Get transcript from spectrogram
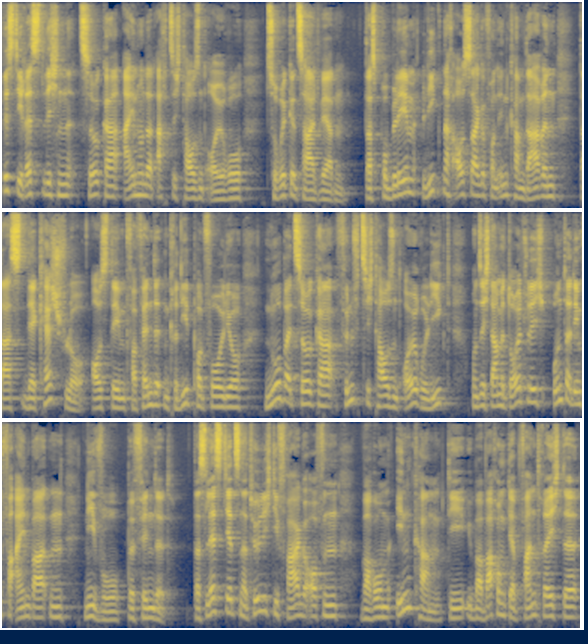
bis die restlichen circa 180.000 Euro zurückgezahlt werden. Das Problem liegt nach Aussage von Income darin, dass der Cashflow aus dem verpfändeten Kreditportfolio nur bei circa 50.000 Euro liegt und sich damit deutlich unter dem vereinbarten Niveau befindet. Das lässt jetzt natürlich die Frage offen, warum Income die Überwachung der Pfandrechte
